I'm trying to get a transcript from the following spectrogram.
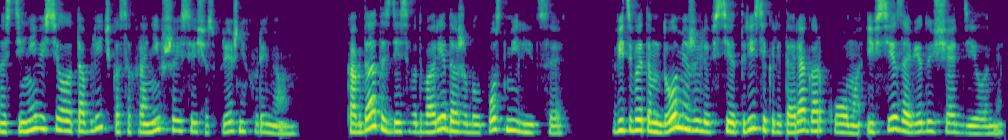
На стене висела табличка, сохранившаяся еще с прежних времен. Когда-то здесь во дворе даже был пост милиции, ведь в этом доме жили все три секретаря горкома и все заведующие отделами.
